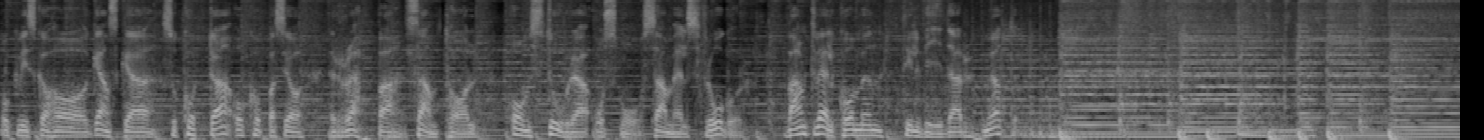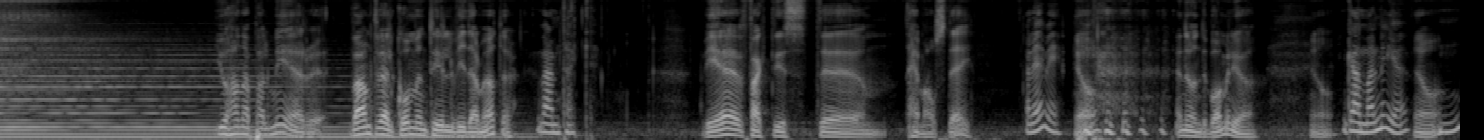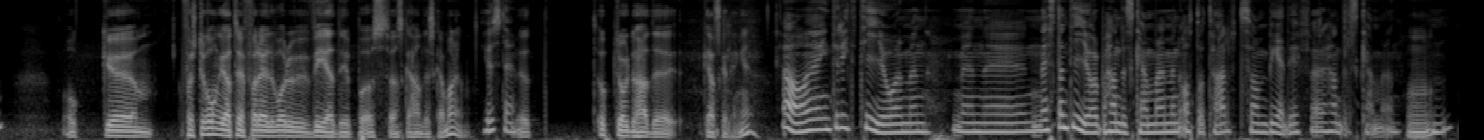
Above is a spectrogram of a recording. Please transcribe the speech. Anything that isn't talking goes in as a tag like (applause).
och vi ska ha ganska så korta och hoppas jag rappa samtal om stora och små samhällsfrågor. Varmt välkommen till Vidar möter. Johanna Palmer, varmt välkommen till Vidar möter. Varmt tack. Vi är faktiskt eh, hemma hos dig. Ja, det är vi. Ja, (laughs) en underbar miljö. Ja. Gammal miljö. Ja. Mm. Och eh, första gången jag träffade dig då var du VD på Östsvenska Handelskammaren. Just det. Ett uppdrag du hade ganska länge. Ja, inte riktigt tio år, men, men eh, nästan tio år på Handelskammaren, men åtta och ett halvt som VD för Handelskammaren. Mm. Mm.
